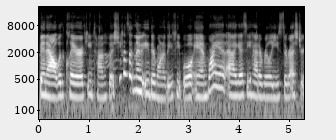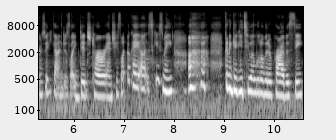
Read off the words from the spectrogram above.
been out with Claire a few times, but she doesn't know either one of these people. And Wyatt, I guess he had to really use the restroom, so he kind of just like ditched her. And she's like, okay, uh, excuse me, gonna give you two a little bit of privacy.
